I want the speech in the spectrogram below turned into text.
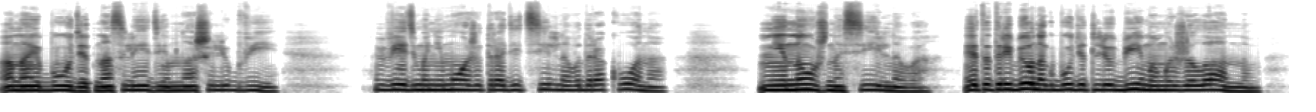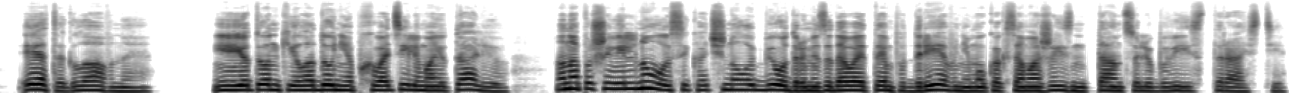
Она и будет наследием нашей любви. ведьма не может родить сильного дракона. Не нужно сильного. Этот ребенок будет любимым и желанным. Это главное. Ее тонкие ладони обхватили мою талию. Она пошевельнулась и качнула бедрами, задавая темп древнему, как сама жизнь, танцу любви и страсти.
